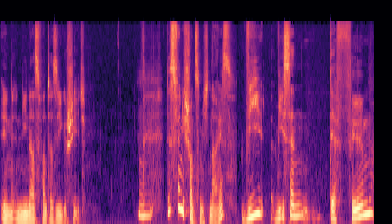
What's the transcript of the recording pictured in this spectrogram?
in Ninas Fantasie geschieht. Mhm. Das finde ich schon ziemlich nice. Wie, wie ist denn der Film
